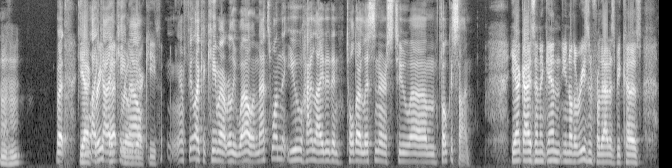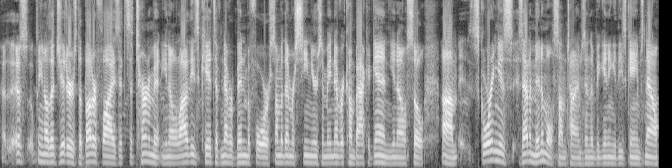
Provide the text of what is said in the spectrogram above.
Mm-hmm. But yeah, like great I bet came really out, there, Keith. I feel like it came out really well, and that's one that you highlighted and told our listeners to um, focus on. Yeah, guys, and again, you know, the reason for that is because, uh, as, you know, the jitters, the butterflies, it's a tournament. You know, a lot of these kids have never been before. Some of them are seniors and may never come back again, you know, so um, scoring is, is at a minimal sometimes in the beginning of these games. Now,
